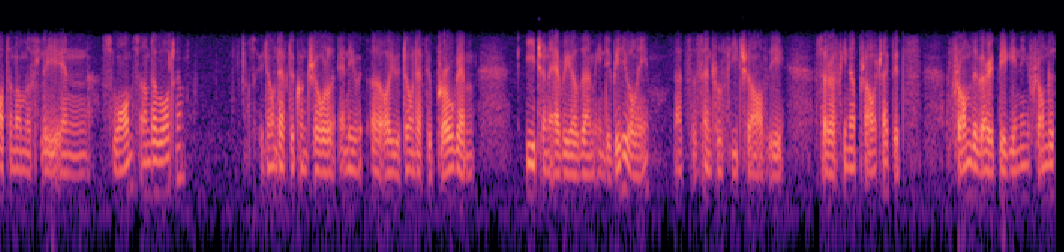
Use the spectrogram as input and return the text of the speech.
autonomously in swarms underwater. So you don't have to control any, uh, or you don't have to program each and every of them individually. That's a central feature of the Serafina project. It's from the very beginning, from the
